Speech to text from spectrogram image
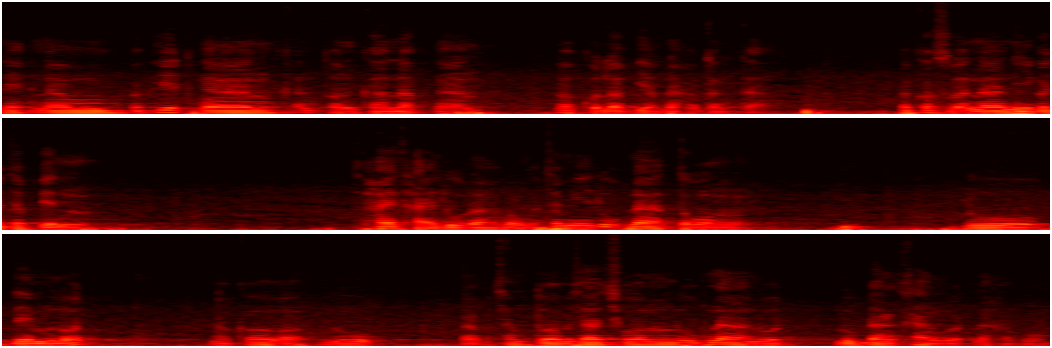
แนะนำประเภทงานขั้นตอนการรับงานแล้วกฎระเบียบนะครับต่างๆ แล้วก็ส่วนหน้านี้ก็จะเป็น จะให้ถ่ายรูปนะครับผมก็จะมีรูปหน้าตรง รูปเล่มรถแล้วก็รูปแบบประจำตัวประชาชนรูปหน้ารถ รูปด้านข้างรถนะครับผม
